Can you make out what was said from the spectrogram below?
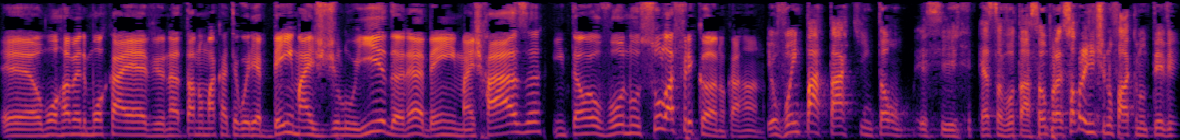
É, o Mohamed Mokaev né, tá numa categoria bem mais diluída, né? Bem mais rasa. Então eu vou no sul-africano, Carrano. Eu vou empatar aqui, então, esse, essa votação, pra, só pra gente não falar que não teve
